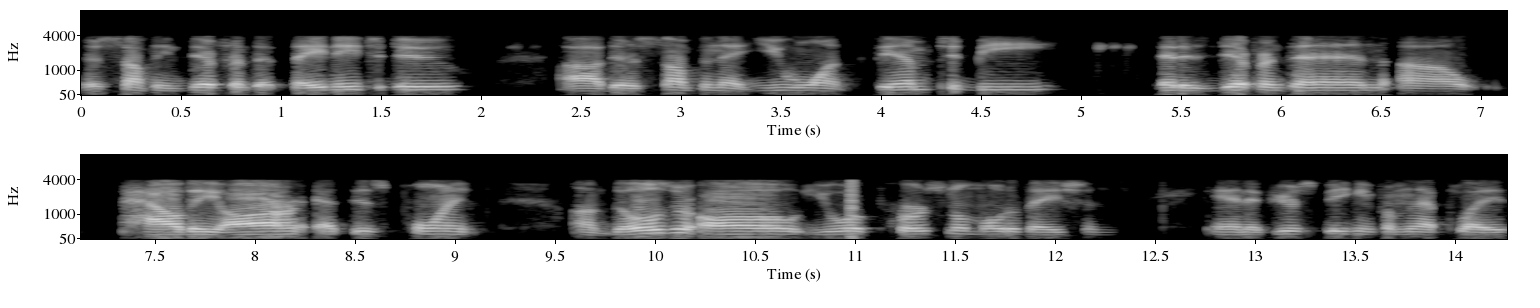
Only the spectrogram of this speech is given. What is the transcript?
there's something different that they need to do, uh, there's something that you want them to be that is different than uh, how they are at this point. Um, those are all your personal motivations. And if you're speaking from that place,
